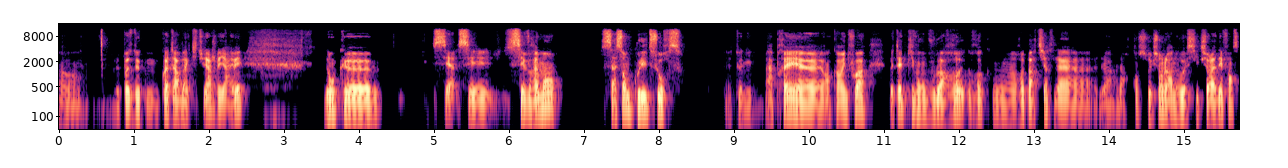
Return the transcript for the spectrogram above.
euh, le poste de quarterback titulaire je vais y arriver. Donc c'est c'est vraiment ça semble couler de source Tony. Après encore une fois peut-être qu'ils vont vouloir repartir la, leur construction leur nouveau cycle sur la défense.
